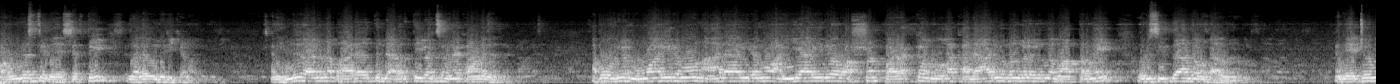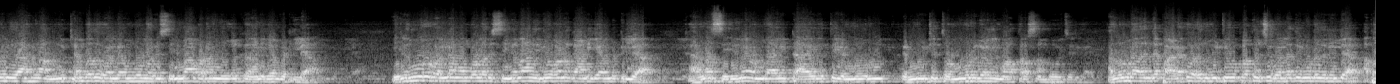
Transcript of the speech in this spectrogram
പൗരസ്ത്യ ദേശത്തിൽ നിലനിന്നിരിക്കണം. ഇന്ന് കാണുന്ന ഭാരതത്തിന്റെ അതിർത്തിയിൽ വെച്ചവനെ കാണരുത്. അപ്പോൾ ഒരു മൂവായിരമോ നാലായിരമോ അയ്യായിരമോ വർഷം പഴക്കമുള്ള കലാരൂപങ്ങളിൽ നിന്ന് മാത്രമേ ഒരു സിദ്ധാന്തം ഉണ്ടാവുകയുള്ളൂ. അതിന് ഏറ്റവും വലിയ ഉദാഹരണം നൂറ്റമ്പത് കൊല്ലം മുമ്പുള്ള ഒരു സിനിമാ പടം നിങ്ങൾക്ക് കാണിക്കാൻ പറ്റില്ല. ഇരുന്നൂറ് കൊല്ലം മുമ്പുള്ള ഒരു സിനിമ നിരൂപണം കാണിക്കാൻ പറ്റില്ല. കാരണം സിനിമ ഉണ്ടായിട്ട് ആയിരത്തി എണ്ണൂറ് എണ്ണൂറ്റി തൊണ്ണൂറുകളിൽ മാത്രം സംഭവിച്ചൊരു അതുകൊണ്ട് അതിന്റെ പഴക്കം ഒരു നൂറ്റി മുപ്പത്തഞ്ച് കൊല്ലത്തിൽ കൂടുതലില്ല. അപ്പൊ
